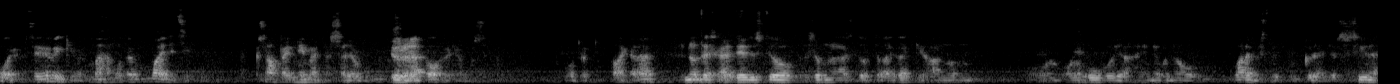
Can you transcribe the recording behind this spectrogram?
Voi, se hyvinkin on. Mähän muuten mainitsin Sapen nimen tässä joku Kyllä. ohjelmassa. Mutta aika näyttää. No tässä tietysti on sellainen asia, että totta kai kaikkihan on, on, on huhuja ennen kuin ne on valmistettu. Kyllä jos siinä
